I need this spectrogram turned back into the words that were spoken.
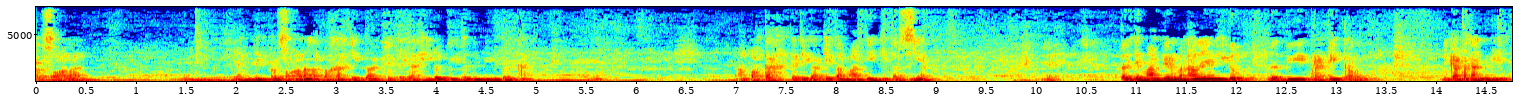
persoalan. Yang jadi persoalan apakah kita ketika hidup itu menjadi berkat. Apakah ketika kita mati kita siap Terjemahan firman Allah yang hidup lebih praktikal. Dikatakan begini.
